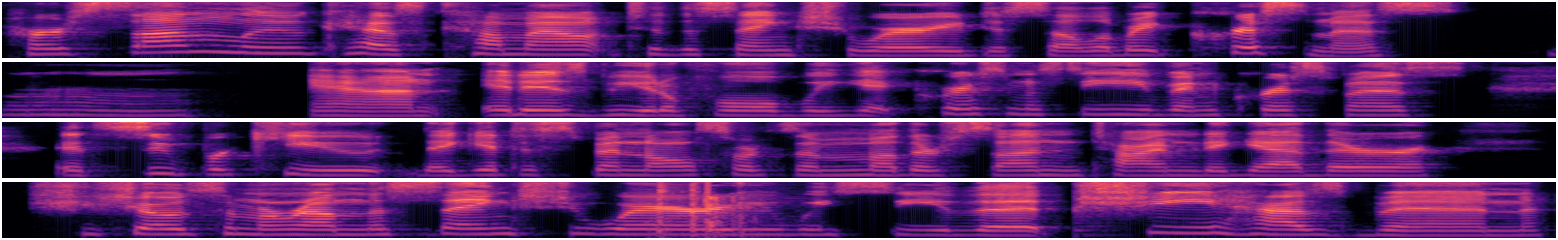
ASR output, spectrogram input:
Her son Luke has come out to the sanctuary to celebrate Christmas. Mm-hmm. And it is beautiful. We get Christmas Eve and Christmas. It's super cute. They get to spend all sorts of mother son time together. She shows him around the sanctuary. We see that she has been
